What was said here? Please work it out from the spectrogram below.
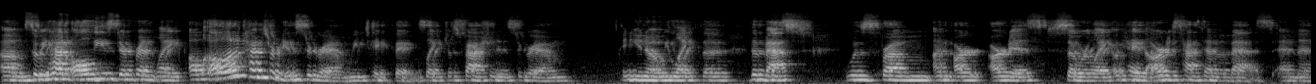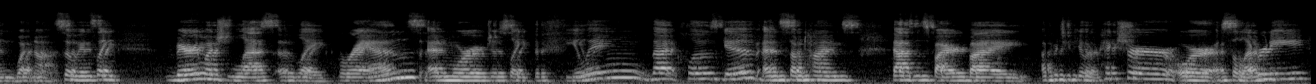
Um, so we had all these different like a, a lot of times from Instagram we take things like just fashion Instagram, and you know we like the the vest was from an art artist. So we're like okay the artist has to have a vest and then whatnot. So it's like very much less of like brands and more of just like the feeling that clothes give and sometimes that's inspired by a particular picture or a celebrity.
